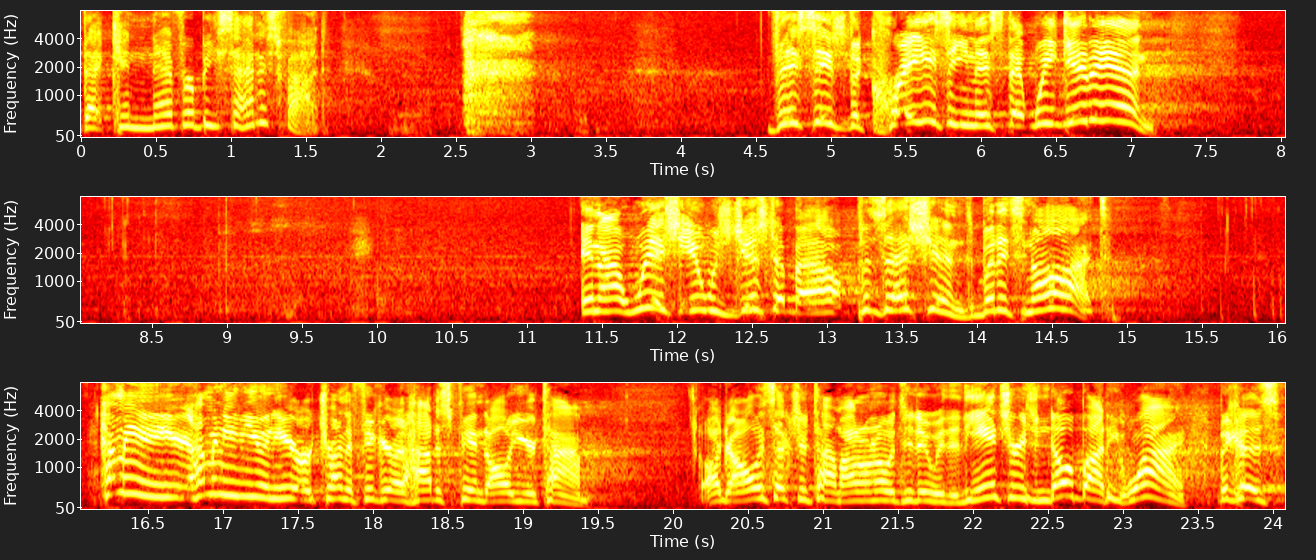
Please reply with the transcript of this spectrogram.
that can never be satisfied. this is the craziness that we get in. And I wish it was just about possessions, but it's not. How many, here, how many of you in here are trying to figure out how to spend all your time? I got all this extra time, I don't know what to do with it. The answer is nobody. Why? Because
